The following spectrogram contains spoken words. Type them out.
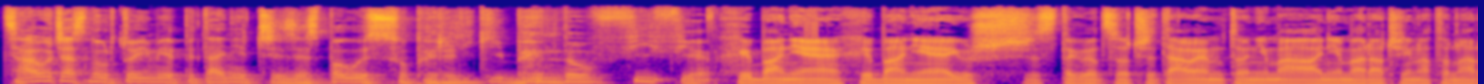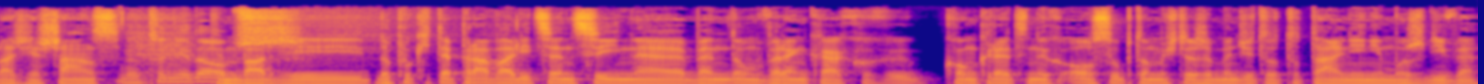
cały czas nurtuje mnie pytanie, czy zespoły z Superligi będą w FIFA. Chyba nie, chyba nie. Już z tego, co czytałem, to nie ma, nie ma raczej na to na razie szans. No to niedobrze. Tym bardziej, dopóki te prawa licencyjne będą w rękach konkretnych osób, to myślę, że będzie to totalnie niemożliwe,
